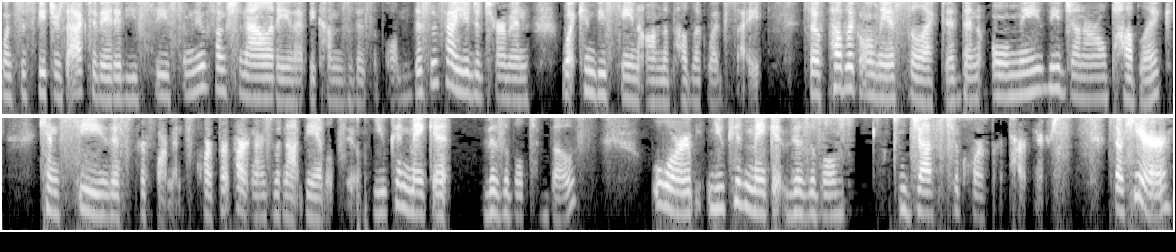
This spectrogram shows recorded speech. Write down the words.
once this feature is activated, you see some new functionality that becomes visible. This is how you determine what can be seen on the public website. So if public only is selected, then only the general public can see this performance. Corporate partners would not be able to. You can make it visible to both, or you can make it visible just to corporate partners. So here,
